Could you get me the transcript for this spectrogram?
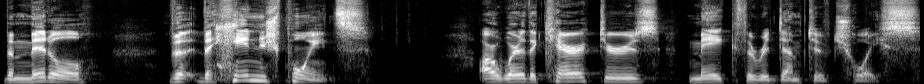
the middle, the, the hinge points are where the characters make the redemptive choice.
